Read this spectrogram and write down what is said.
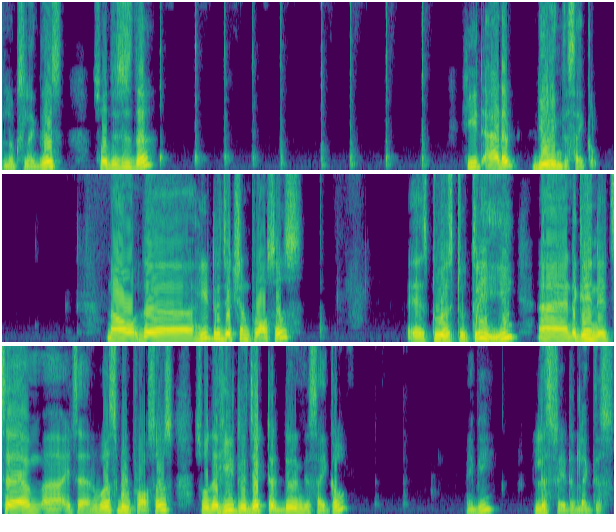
looks like this. So, this is the heat added during the cycle. Now, the heat rejection process is 2s to 3 and again it is um, uh, it is a reversible process. So, the heat rejected during the cycle may be illustrated like this.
